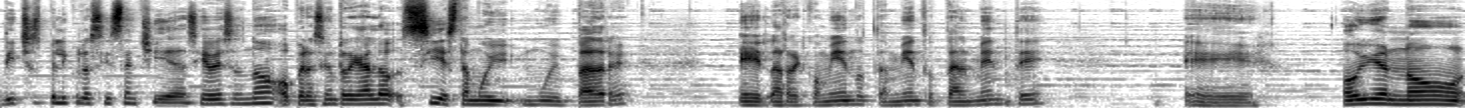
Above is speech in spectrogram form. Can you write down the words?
dichas películas sí están chidas y a veces no. Operación Regalo sí está muy, muy padre. Eh, la recomiendo también totalmente. Eh, obvio no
